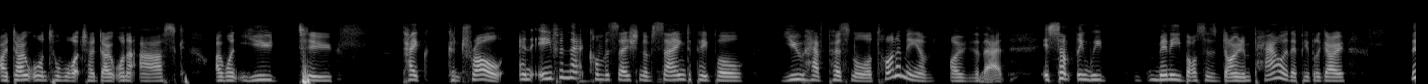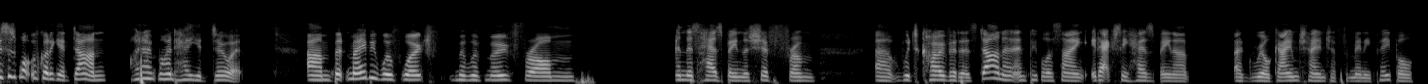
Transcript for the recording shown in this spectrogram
I don't want to watch. I don't want to ask. I want you to take control. And even that conversation of saying to people, you have personal autonomy of, over Yeah. that is something we many bosses don't empower their people to go, this is what we've got to get done. I don't mind how you do it. Um, but maybe we've worked, we've moved from, and this has been the shift from uh, which COVID has done, and, and people are saying it actually has been a, a real game changer for many people,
